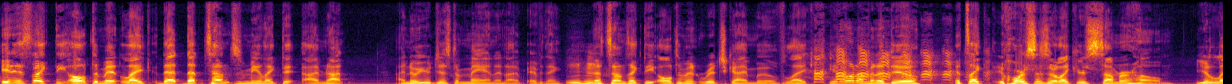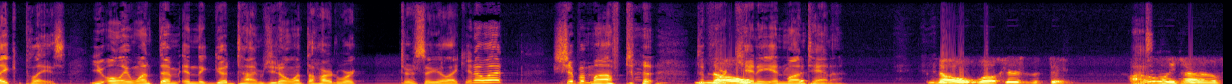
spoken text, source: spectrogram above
It is like the ultimate. Like that. That sounds to me like the. I'm not. I know you're just a man and I, everything. Mm-hmm. That sounds like the ultimate rich guy move. Like, you know what I'm gonna do? It's like horses are like your summer home, your lake place. You only want them in the good times. You don't want the hard work. So you're like, you know what? Ship them off to, to No. Fort Kinney in Montana. No, well, here's the thing. I only have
